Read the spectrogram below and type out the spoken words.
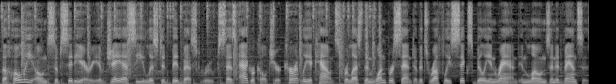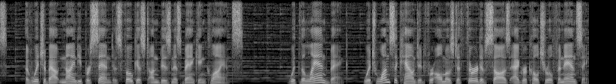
The wholly owned subsidiary of JSE listed Bidvest Group says agriculture currently accounts for less than 1% of its roughly 6 billion rand in loans and advances, of which about 90% is focused on business banking clients. With the Land Bank, which once accounted for almost a third of SAWS agricultural financing,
